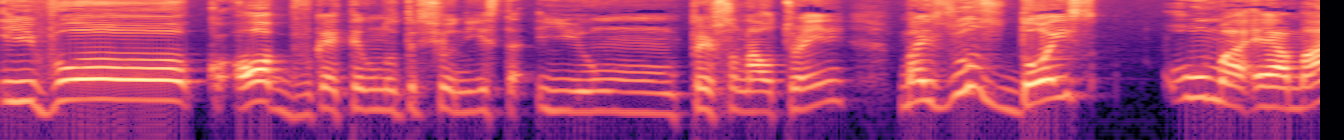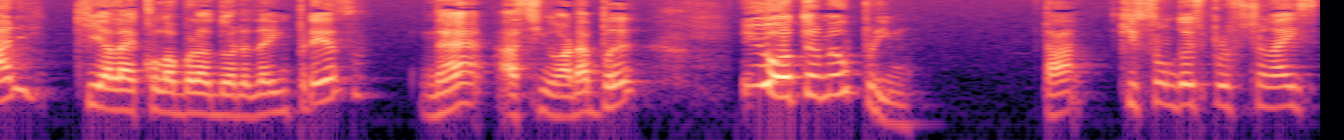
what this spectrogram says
E vou. Óbvio que ter um nutricionista e um personal trainer, mas os dois, uma é a Mari, que ela é colaboradora da empresa, né? A senhora Ban, e outro é meu primo, tá? Que são dois profissionais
